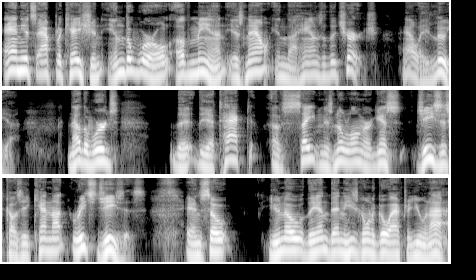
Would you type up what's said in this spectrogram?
and its application in the world of men is now in the hands of the church. Hallelujah. In other words, the, the attack of Satan is no longer against Jesus because he cannot reach Jesus. And so, you know, then, then he's going to go after you and I.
